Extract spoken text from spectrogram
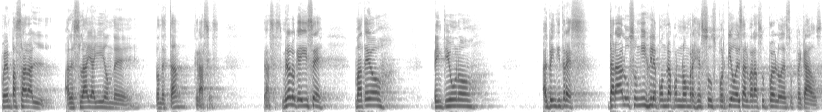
Pueden pasar al, al slide allí donde, donde están. Gracias. Gracias. Mira lo que dice Mateo 21 al 23. Dará a luz un hijo y le pondrá por nombre Jesús, porque él salvará a su pueblo de sus pecados.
